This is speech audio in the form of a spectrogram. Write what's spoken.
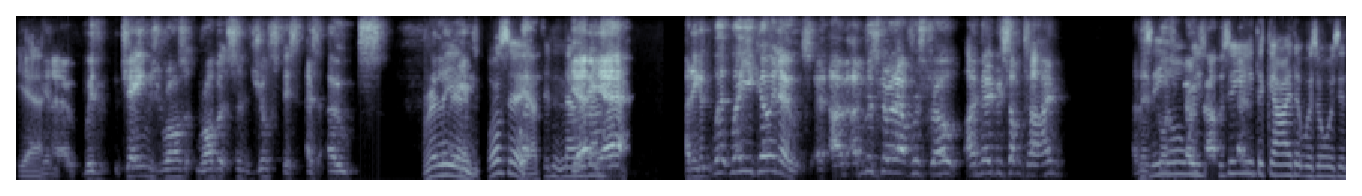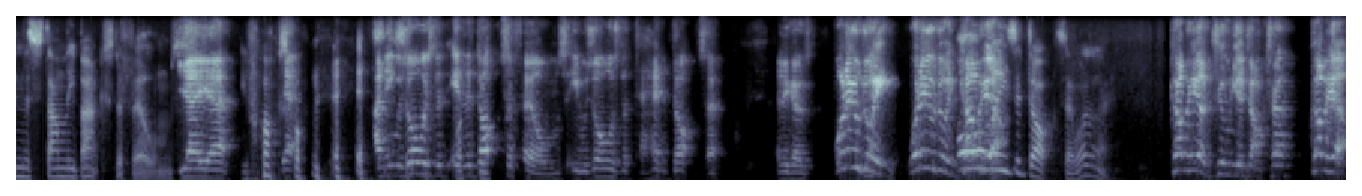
Yeah. You know, with James Ros- Robertson Justice as Oates. Brilliant. Was it? I didn't know yeah, that. yeah. And he goes, where, where are you going, Oates? Uh, I'm, I'm just going out for a stroll. I maybe some time. And Was he always was he the guy that was always in the Stanley Baxter films? Yeah, yeah. He was. Yeah. And he was always the, in the Doctor films. He was always the head doctor. And he goes, "What are you doing? What are you doing? Come here, always a doctor, wasn't he? come here, Junior Doctor, come here."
